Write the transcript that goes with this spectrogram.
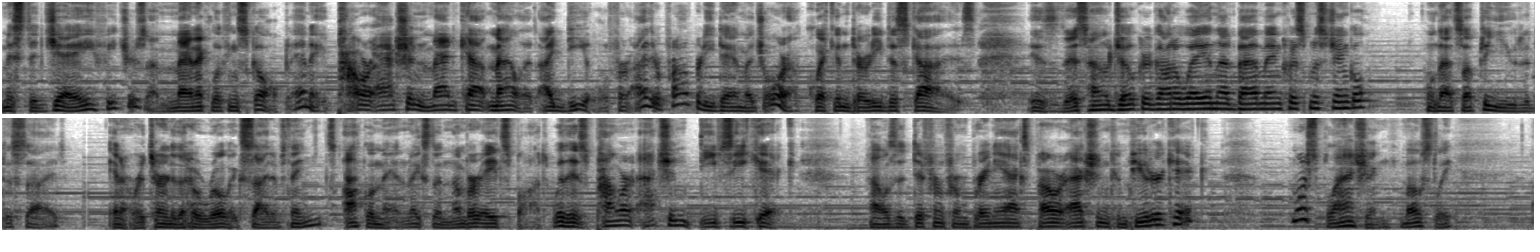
Mr. J features a manic looking sculpt and a power action madcap mallet ideal for either property damage or a quick and dirty disguise. Is this how Joker got away in that Batman Christmas jingle? Well, that's up to you to decide. In a return to the heroic side of things, Aquaman makes the number 8 spot with his power action deep sea kick. How is it different from Brainiac's power action computer kick? More splashing, mostly.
